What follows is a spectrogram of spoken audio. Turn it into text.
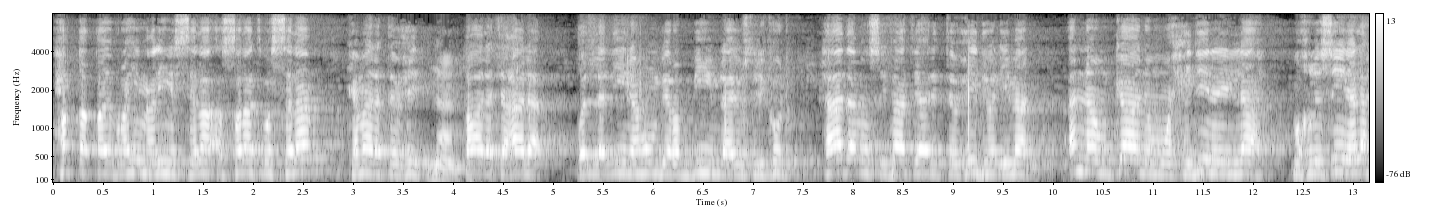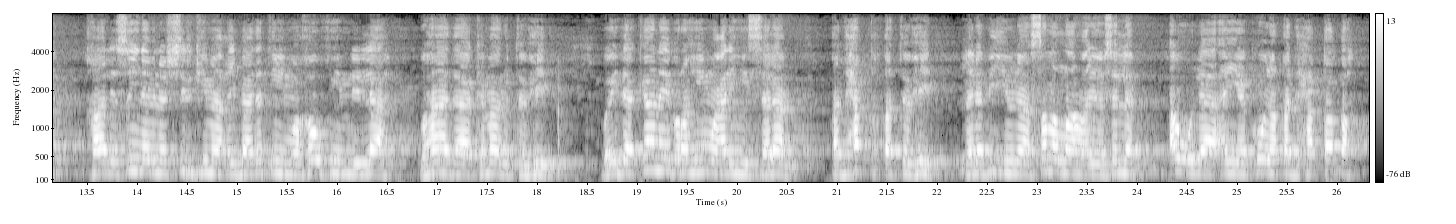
حقق إبراهيم عليه الصلاة والسلام كمال التوحيد. نعم. قال تعالى والذين هم بربهم لا يشركون. هذا من صفات أهل التوحيد والإيمان أنهم كانوا موحدين لله مخلصين له خالصين من الشرك مع عبادتهم وخوفهم لله وهذا كمال التوحيد. وإذا كان إبراهيم عليه السلام قد حقق التوحيد فنبينا صلى الله عليه وسلم أولى أن يكون قد حققه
